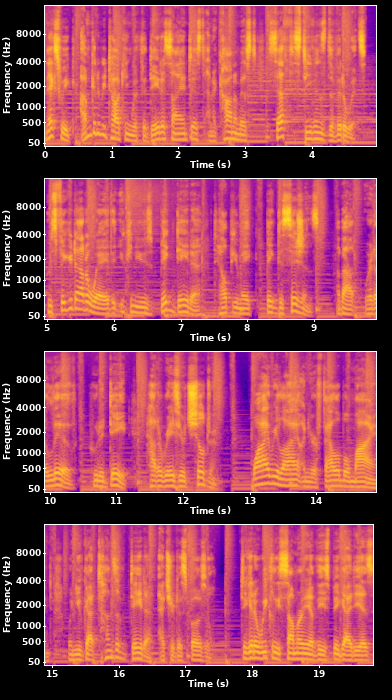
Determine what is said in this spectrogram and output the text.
Next week, I'm going to be talking with the data scientist and economist Seth Stephens Davidowitz, who's figured out a way that you can use big data to help you make big decisions about where to live, who to date, how to raise your children. Why rely on your fallible mind when you've got tons of data at your disposal? To get a weekly summary of these big ideas,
